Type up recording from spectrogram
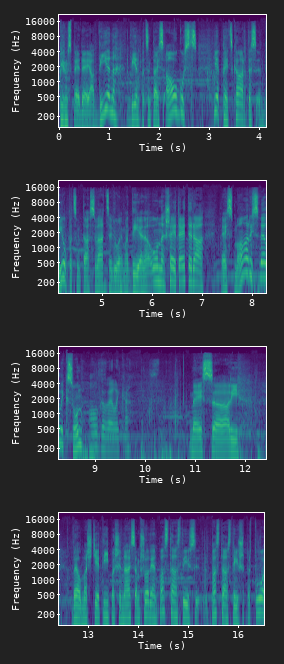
pirmspēdējā diena, 11. augusts, jeb pēc kārtas 12. svētceļojuma diena. Un šeit ēterā es Māris Veliks un Olga Velika. Mēs arī vēl man šķiet īpaši neesam šodien pastāstījuši par to,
